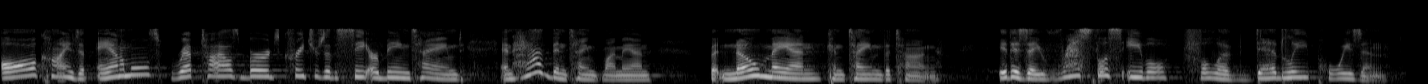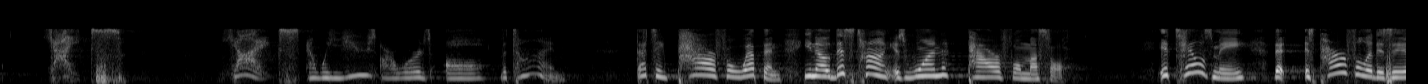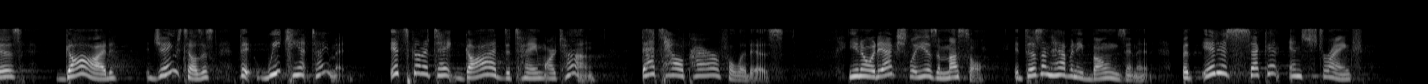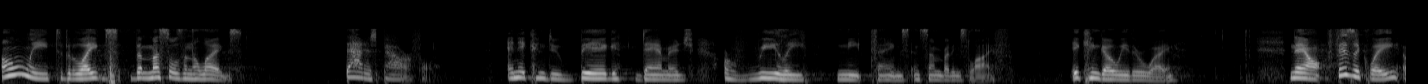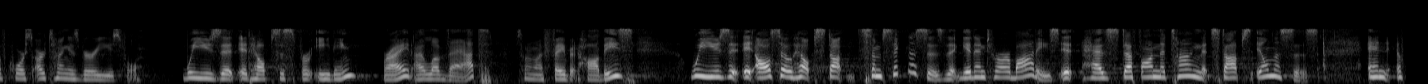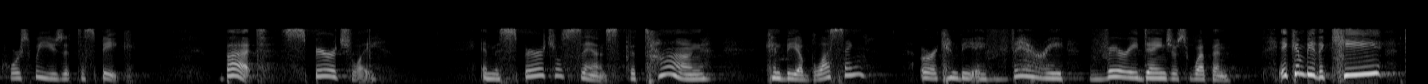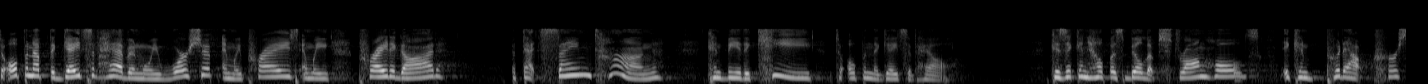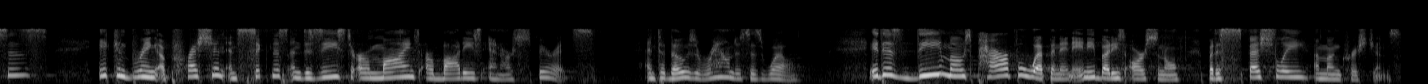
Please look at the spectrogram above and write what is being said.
All kinds of animals, reptiles, birds, creatures of the sea are being tamed and have been tamed by man, but no man can tame the tongue. It is a restless evil full of deadly poison. Yikes. Yikes. And we use our words all the time. That's a powerful weapon. You know, this tongue is one powerful muscle. It tells me that as powerful as it is, God, James tells us that we can't tame it. It's going to take God to tame our tongue. That's how powerful it is. You know, it actually is a muscle. It doesn't have any bones in it, but it is second in strength only to the legs, the muscles in the legs. That is powerful. And it can do big damage or really neat things in somebody's life. It can go either way. Now, physically, of course, our tongue is very useful. We use it, it helps us for eating, right? I love that. It's one of my favorite hobbies. We use it, it also helps stop some sicknesses that get into our bodies. It has stuff on the tongue that stops illnesses. And of course, we use it to speak. But spiritually, in the spiritual sense, the tongue can be a blessing or it can be a very, very dangerous weapon. It can be the key to open up the gates of heaven when we worship and we praise and we pray to God. But that same tongue can be the key to open the gates of hell. Because it can help us build up strongholds, it can put out curses, it can bring oppression and sickness and disease to our minds, our bodies, and our spirits, and to those around us as well. It is the most powerful weapon in anybody's arsenal, but especially among Christians.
